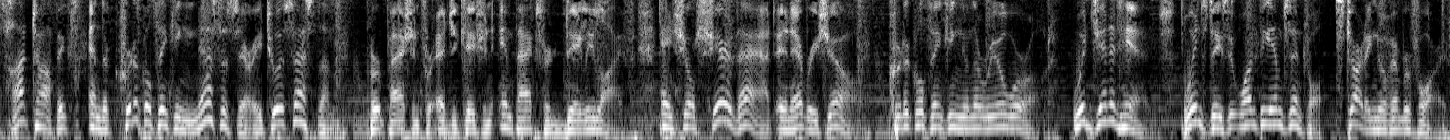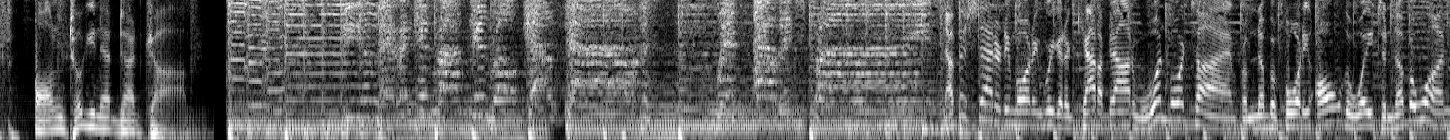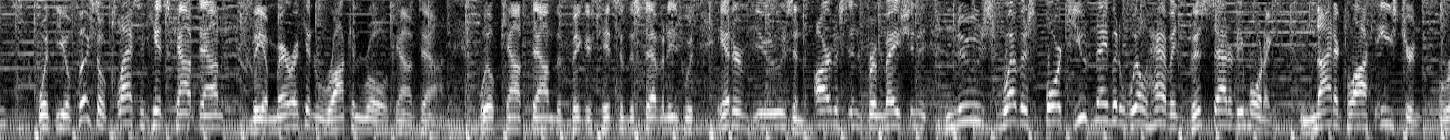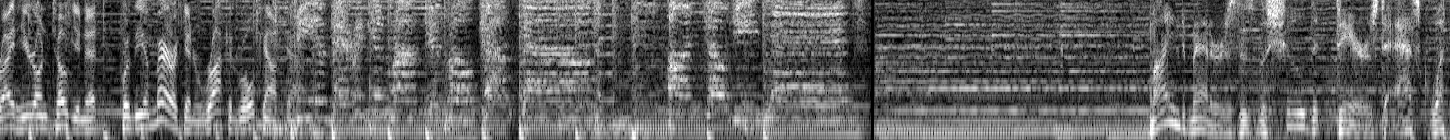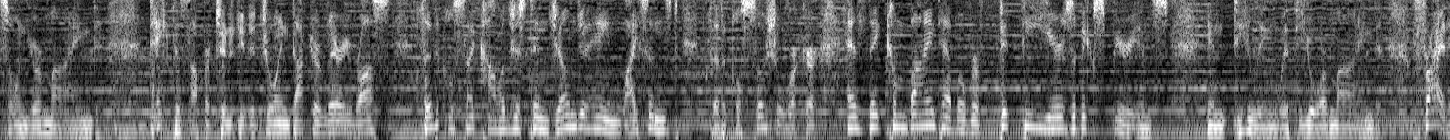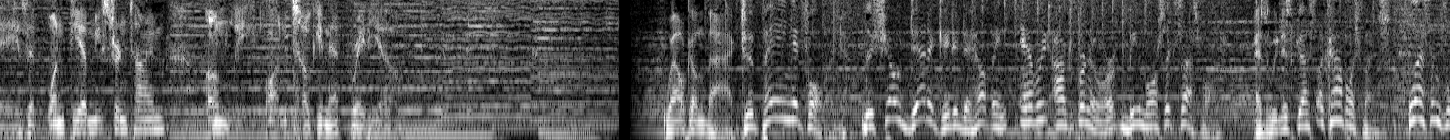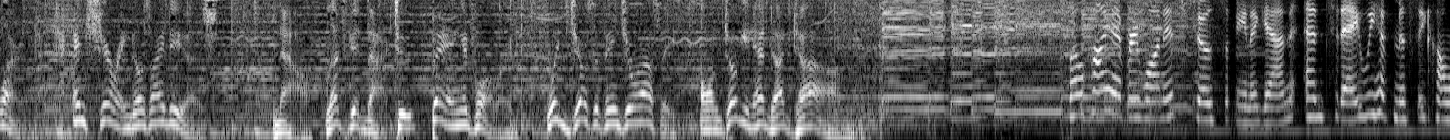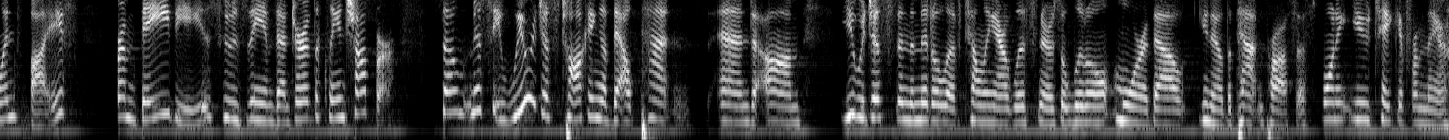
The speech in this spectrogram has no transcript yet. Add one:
hot topics and the critical thinking necessary to assess them. Her passion for education impacts her daily life, and she'll share that in every show. Critical Thinking in the Real World with Janet Hens, Wednesdays at 1 p.m. Central, starting November 4th on TogiNet.com. The American Rock and Roll Countdown with Alex Price. Now, this Saturday morning, we're going to count them down one more time from number 40 all the way to number one with the official Classic Hits Countdown, the American Rock and Roll Countdown. We'll count down the biggest hits of the 70s with interviews and artist information, news, weather, sports, you name it, we'll have it this Saturday morning, 9 o'clock Eastern, right here on TogiNet for the American Rock and Roll Countdown. The American Rock and Roll Countdown on TogiNet. Mind Matters is the show that dares to ask what's on your mind. Take this opportunity to join Dr. Larry Ross, clinical psychologist, and Joan Duhane, licensed clinical social worker, as they combined have over 50 years of experience in dealing with your mind. Fridays at 1 p.m. Eastern Time, only on TogiNet Radio. Welcome back to Paying It Forward, the show dedicated to helping every entrepreneur be more successful as we discuss accomplishments, lessons learned, and sharing those ideas. Now, let's get back to Paying It Forward with Josephine Geraci on TogiNet.com. Well, hi everyone, it's Josephine again, and today we have Missy Cohen Fyffe from Babe Ease, who's the inventor of the Clean Shopper. So, Missy, we were just talking about patents, and um, you were just in the middle of telling our listeners a little more about, you know, the patent process. Why don't you take it from there?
